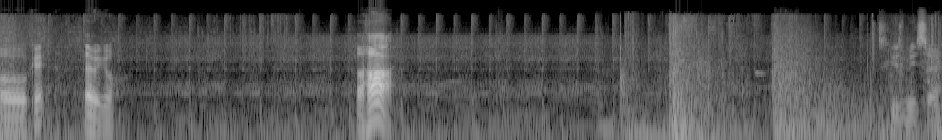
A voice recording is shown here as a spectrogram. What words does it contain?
Okay, there we go. Aha! Excuse me, sir.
